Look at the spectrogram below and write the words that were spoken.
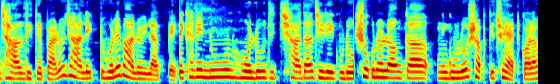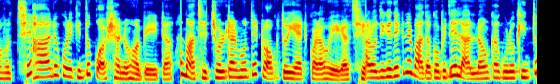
ঝাল দিতে পারো। ঝাল একটু হলে ভালোই লাগবে। এখানে নুন, হলুদ, সাদা জিরে গুঁড়ো, শুকনো লঙ্কা গুঁড়ো সবকিছু অ্যাড করা হচ্ছে। ভালো করে কিন্তু কষানো হবে এটা। মাছের ঝোলটার মধ্যে টক দই অ্যাড করা হয়ে গেছে। আর ওদিকে দেখলে বাঁধাকপি দিয়ে লাল লঙ্কা গুঁড়ো কিন্তু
